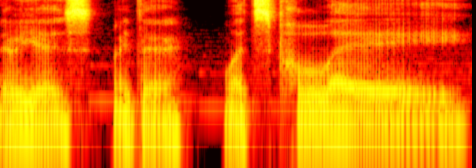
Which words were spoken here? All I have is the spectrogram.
There he is, right there. Let's play.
